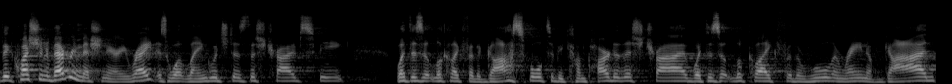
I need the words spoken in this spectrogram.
The question of every missionary, right, is what language does this tribe speak? What does it look like for the gospel to become part of this tribe? What does it look like for the rule and reign of God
